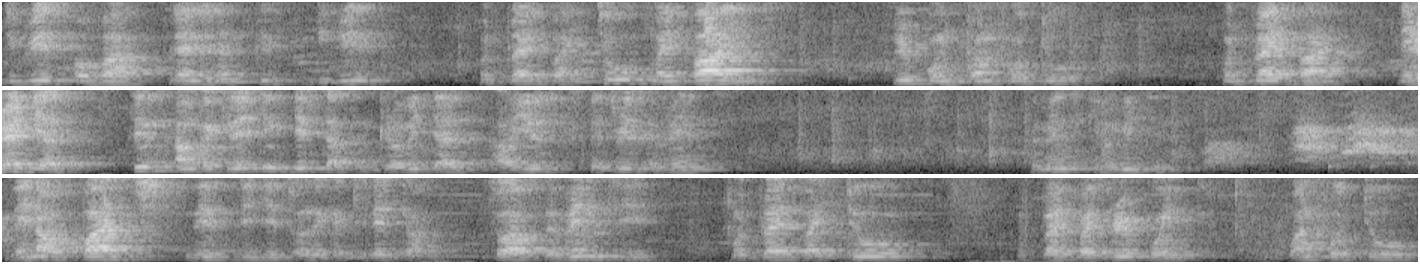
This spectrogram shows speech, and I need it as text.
degrees over 360 degrees multiplied by 2. My pi is 3.142 multiplied by the radius. Since I'm calculating distance in kilometers, I'll use 6370. 70 kilometers. Then I'll punch these digits on the calculator. So I have 70 multiplied by 2 multiplied by 3.142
